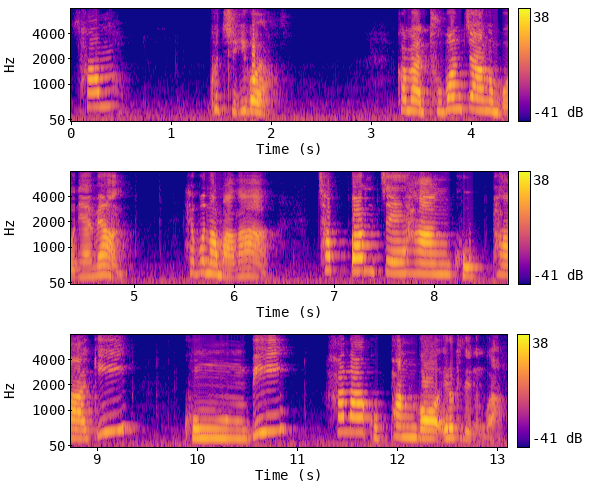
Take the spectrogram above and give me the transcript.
3 그치 이거야 그러면 두 번째 항은 뭐냐면 해보나 마나 첫 번째 항 곱하기 공비 하나 곱한 거 이렇게 되는 거야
